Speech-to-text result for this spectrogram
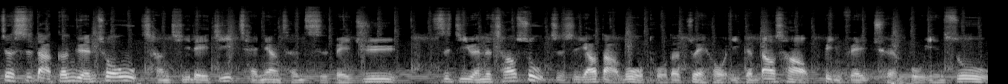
这四大根源错误长期累积，才酿成此悲剧。司机员的超速只是压倒骆驼的最后一根稻草，并非全部因素。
